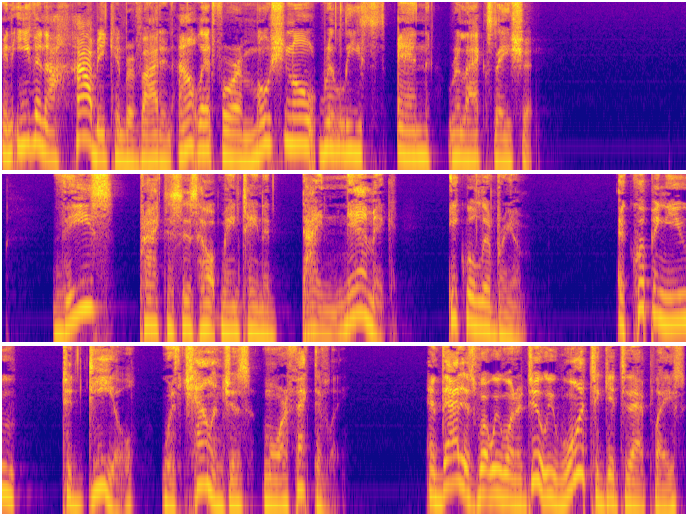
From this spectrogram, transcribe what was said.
and even a hobby can provide an outlet for emotional release and relaxation. These practices help maintain a dynamic equilibrium, equipping you to deal with challenges more effectively. And that is what we want to do. We want to get to that place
